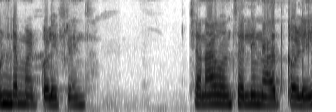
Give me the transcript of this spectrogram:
ಉಂಡೆ ಮಾಡ್ಕೊಳ್ಳಿ ಫ್ರೆಂಡ್ಸ್ ಚೆನ್ನಾಗಿ ಒಂದ್ಸಲಿ ನಾದ್ಕೊಳ್ಳಿ.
